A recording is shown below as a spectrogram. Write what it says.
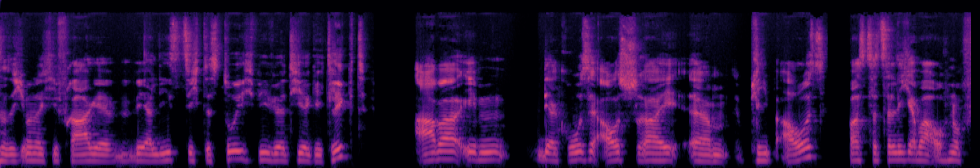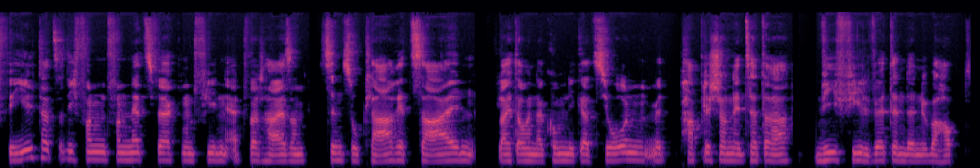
Ist natürlich immer noch die Frage, wer liest sich das durch, wie wird hier geklickt. Aber eben der große Ausschrei ähm, blieb aus. Was tatsächlich aber auch noch fehlt, tatsächlich von, von Netzwerken und vielen Advertisern, sind so klare Zahlen, vielleicht auch in der Kommunikation mit Publishern etc. Wie viel wird denn denn überhaupt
